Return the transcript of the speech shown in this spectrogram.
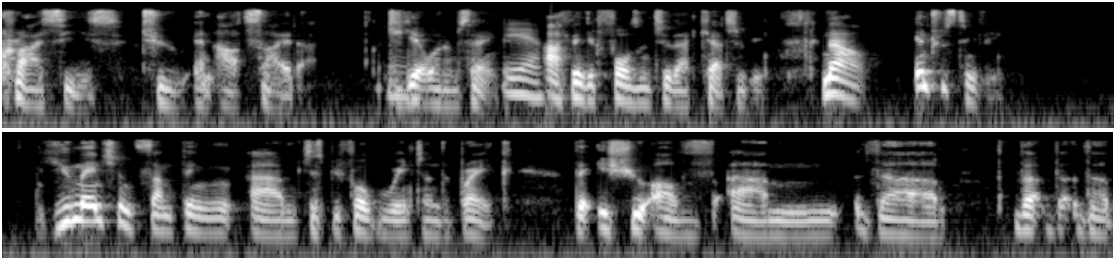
crises to an outsider. Do you get what I'm saying? Yeah. I think it falls into that category. Now, interestingly, you mentioned something um, just before we went on the break, the issue of um, the, the, the,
